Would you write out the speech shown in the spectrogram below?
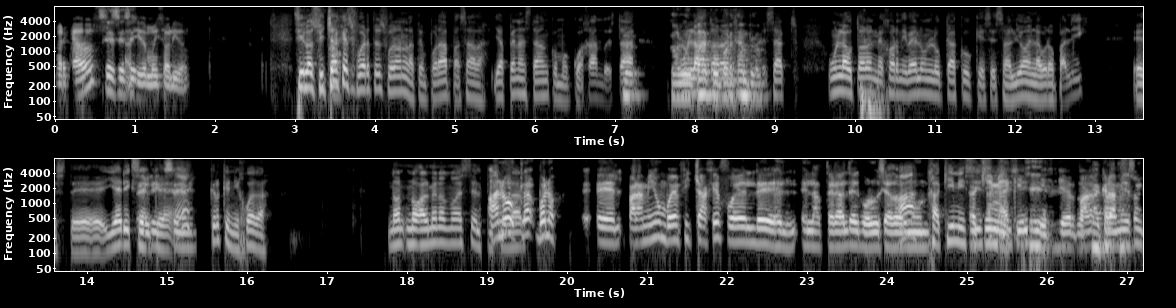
mercados ha sido muy sólido. Sí, los fichajes fuertes fueron la temporada pasada y apenas estaban como cuajando. Está Con un Lukaku, por ejemplo. Exacto. Un Lautaro en mejor nivel, un Lukaku que se salió en la Europa League. Este, y Eriksen, que eh, creo que ni juega. No, no, al menos no es el titular. Ah, no, claro, bueno, el, para mí un buen fichaje fue el del el lateral del Borussia ah, Dortmund. Ah, Hakimi, sí, Hakimi, sí, Para, mí es un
